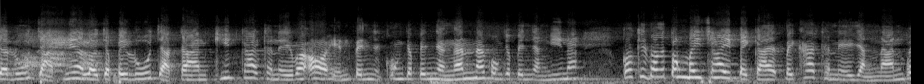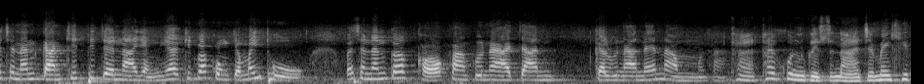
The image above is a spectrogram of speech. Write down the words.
จะรู้จักเนี่ยเราจะไปรู้จากการคิดคาดคะเนว่าอ้อเห็นเป็นคงจะเป็นอย่างนั้นนะคงจะเป็นอย่างนี้นะ ก็คิดว่าก็ต้องไม่ใช่ไปกายไปคาดคะเนอย่างนั้น เพราะฉะนั้นการคิดพิจารณาอย่างเนี้ยคิดว่าคงจะไม่ถูก เพราะฉะนั้นก็ขอความกรุณาอาจารย์กรุณาแนะนำค่ะค่ะ ถ้าคุณกฤษณาจะไม่คิด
